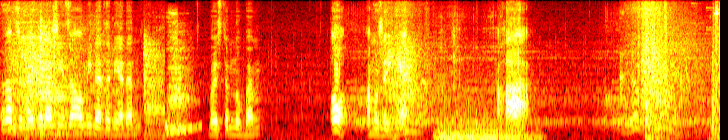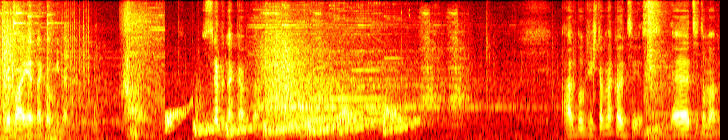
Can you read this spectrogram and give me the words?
No dobrze, najwyraźniej zaominę ten jeden, bo jestem nubem. O, a może i nie? Aha. Chyba jednak ominę. Srebrna karta. Albo gdzieś tam na końcu jest. E, co tu mamy?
